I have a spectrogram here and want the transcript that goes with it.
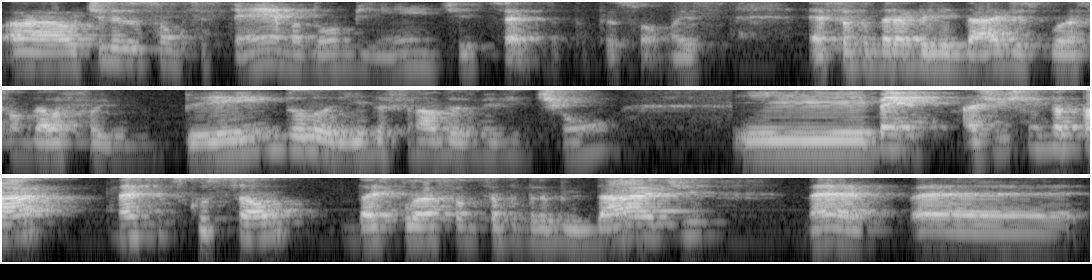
a utilização do sistema, do ambiente, etc. Tá, pessoal? Mas essa vulnerabilidade, a exploração dela foi bem dolorida, final de 2021. E, bem, a gente ainda está nessa discussão da exploração dessa vulnerabilidade, né, é,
